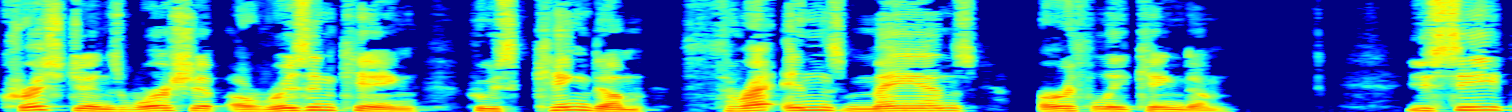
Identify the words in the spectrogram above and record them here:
Christians worship a risen king whose kingdom threatens man's earthly kingdom. You see,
